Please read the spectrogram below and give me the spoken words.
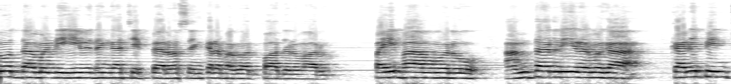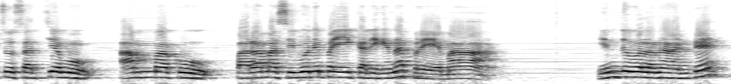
చూద్దామండి ఏ విధంగా చెప్పారో శంకర భగవత్పాదుల వారు. పై భావములు అంతర్లీనముగా కనిపించు సత్యము అమ్మకు పరమశివునిపై కలిగిన ప్రేమ. ఎందువలన అంటే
